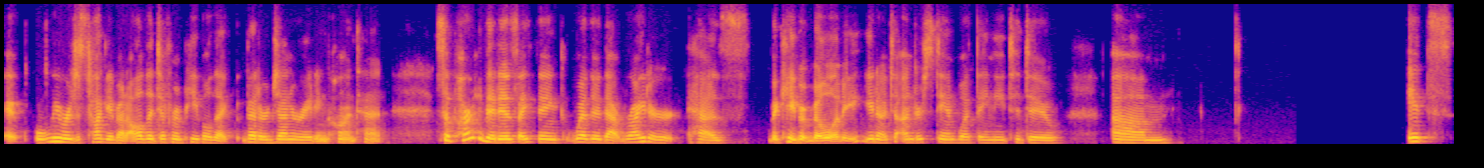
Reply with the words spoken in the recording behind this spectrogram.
It, we were just talking about all the different people that that are generating content. So part of it is, I think, whether that writer has the capability, you know, to understand what they need to do. Um, it's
